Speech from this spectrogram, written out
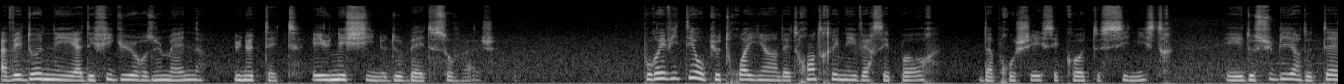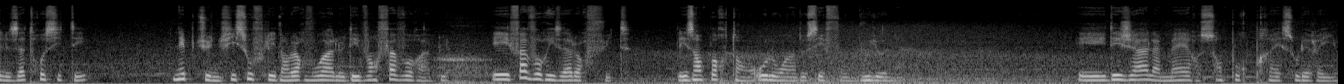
avait donné à des figures humaines une tête et une échine de bêtes sauvages. Pour éviter aux pieux Troyens d'être entraînés vers ces ports, d'approcher ces côtes sinistres et de subir de telles atrocités, Neptune fit souffler dans leurs voiles des vents favorables et favorisa leur fuite, les emportant au loin de ces fonds bouillonnants. Et déjà la mer s'empourprait sous les rayons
